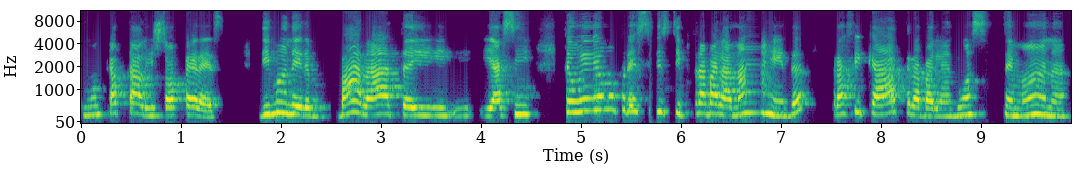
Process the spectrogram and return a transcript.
mundo capitalista oferece de maneira barata e, e assim, então eu não preciso tipo trabalhar na renda para ficar trabalhando uma semana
